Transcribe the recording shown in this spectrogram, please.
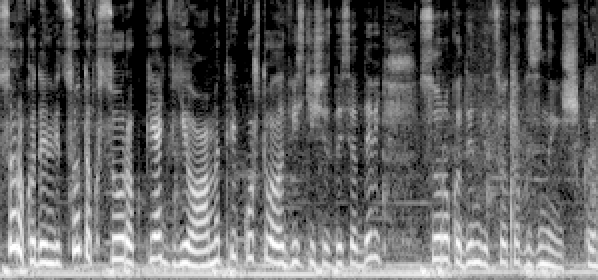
41%, 45 в діаметрі, коштувала 269, 41% знижки.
